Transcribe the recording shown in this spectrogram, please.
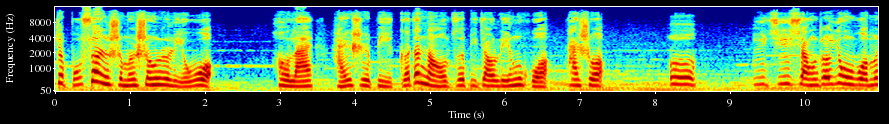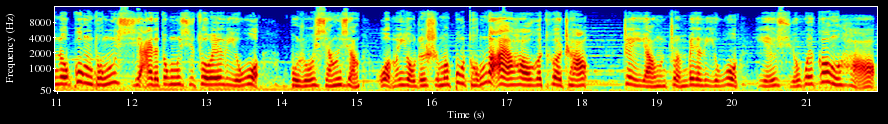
这不算什么生日礼物。后来还是比格的脑子比较灵活。他说：“呃，与其想着用我们的共同喜爱的东西作为礼物，不如想想我们有着什么不同的爱好和特长，这样准备的礼物也许会更好。”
